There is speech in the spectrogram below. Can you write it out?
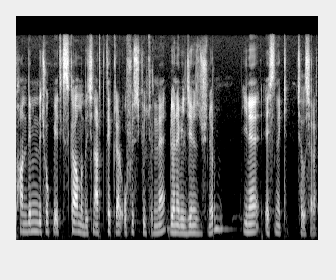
pandeminin de çok bir etkisi kalmadığı için artık tekrar ofis kültürüne dönebileceğimizi düşünüyorum. Yine esnek çalışarak.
